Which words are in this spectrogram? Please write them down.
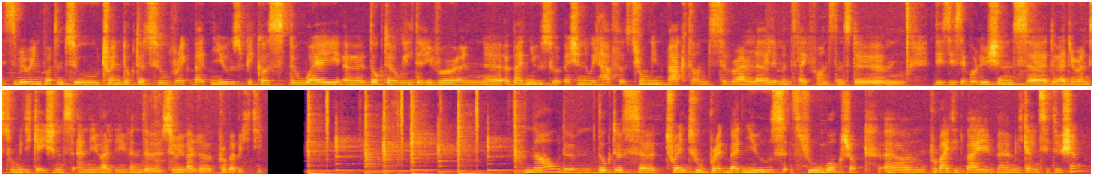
It's very important to train doctors to break bad news because the way a doctor will deliver an, uh, a bad news to a patient will have a strong impact on several uh, elements, like, for instance, the um, disease evolutions, uh, the adherence to medications, and even, the survival uh, probability. Now the doctors uh, train to break bad news through workshop um, provided by medical institution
